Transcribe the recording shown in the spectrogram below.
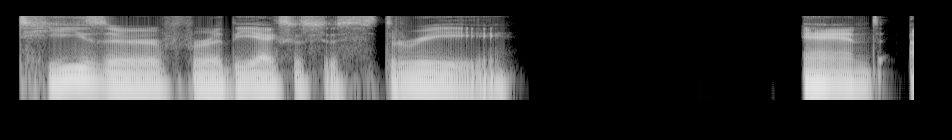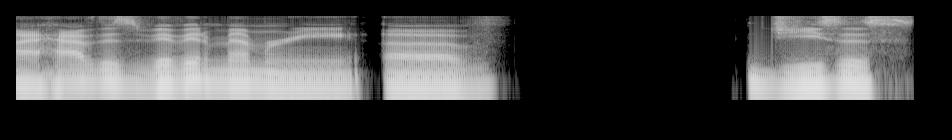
teaser for The Exorcist 3. And I have this vivid memory of Jesus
